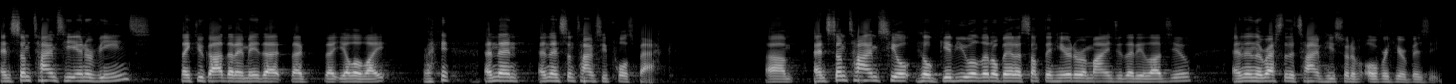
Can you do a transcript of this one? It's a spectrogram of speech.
and sometimes he intervenes. Thank you, God, that I made that, that, that yellow light, right? And then, and then sometimes he pulls back. Um, and sometimes he'll, he'll give you a little bit of something here to remind you that he loves you. And then the rest of the time, he's sort of over here busy.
